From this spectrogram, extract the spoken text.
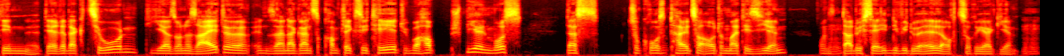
den, der Redaktion, die ja so eine Seite in seiner ganzen Komplexität überhaupt spielen muss, das zu großen Teil zu automatisieren und mhm. dadurch sehr individuell auch zu reagieren. Mhm.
